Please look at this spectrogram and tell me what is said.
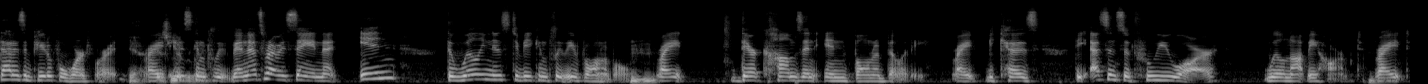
That is a beautiful word for it. Yeah, right. it's It is completely, and that's what I was saying. That in the willingness to be completely vulnerable, Mm-hmm. right, there comes an invulnerability, right, because the essence of who you are will not be harmed, Mm-hmm. right.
